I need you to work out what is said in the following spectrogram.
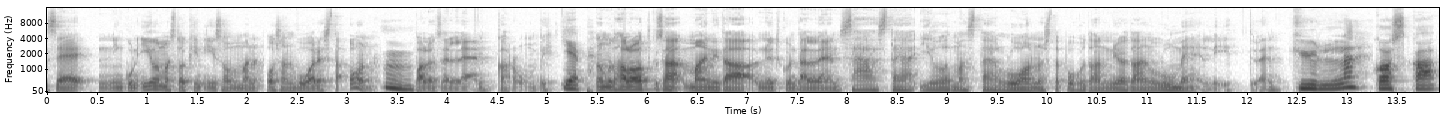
se niin kuin ilmastokin isomman osan vuodesta on mm. paljon selleen karumpi. Jep. No mutta haluatko sä mainita nyt kun tälleen säästä ja ilmasta ja luonnosta puhutaan, niin jotain lumeen liittyen? Kyllä, koska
